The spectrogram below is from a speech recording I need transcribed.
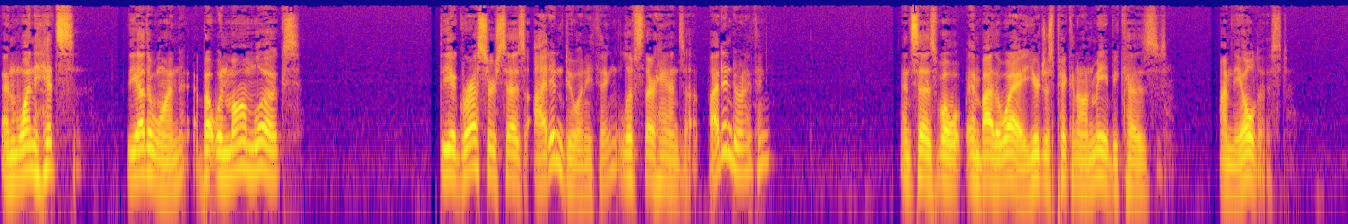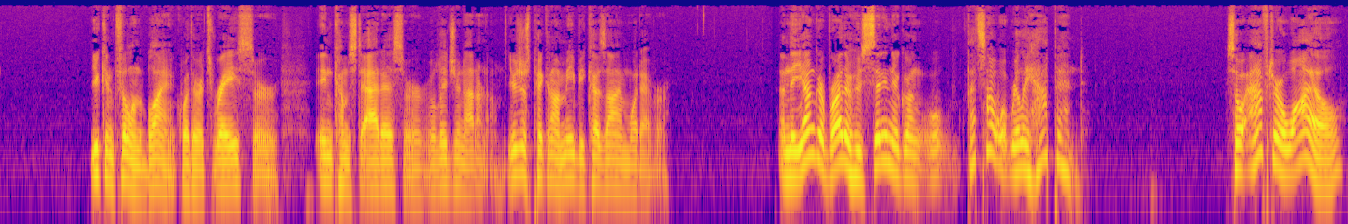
and one hits the other one but when mom looks the aggressor says, I didn't do anything, lifts their hands up. I didn't do anything. And says, Well, and by the way, you're just picking on me because I'm the oldest. You can fill in the blank, whether it's race or income status or religion, I don't know. You're just picking on me because I'm whatever. And the younger brother who's sitting there going, Well, that's not what really happened. So after a while,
